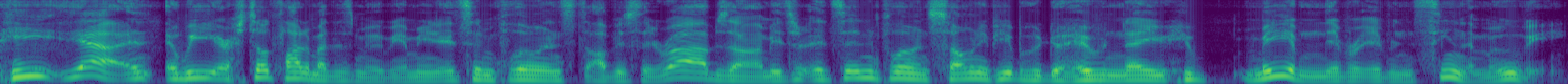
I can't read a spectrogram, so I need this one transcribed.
he, yeah, and we are still talking about this movie. I mean, it's influenced obviously Rob Zombie. It's, it's influenced so many people who do, who, who may have never even seen the movie.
